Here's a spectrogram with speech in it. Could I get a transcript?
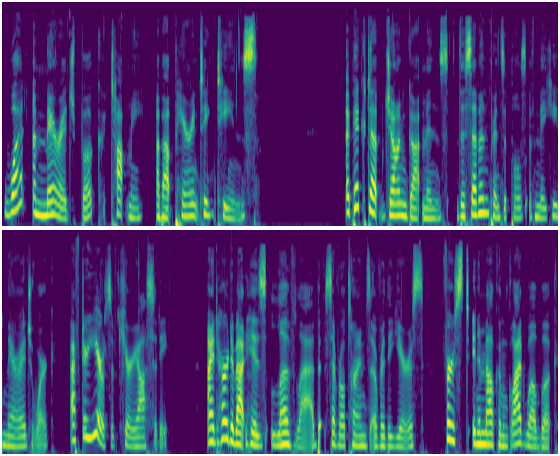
What a marriage book taught me about parenting teens. I picked up John Gottman's The Seven Principles of Making Marriage Work after years of curiosity. I'd heard about his Love Lab several times over the years, first in a Malcolm Gladwell book,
